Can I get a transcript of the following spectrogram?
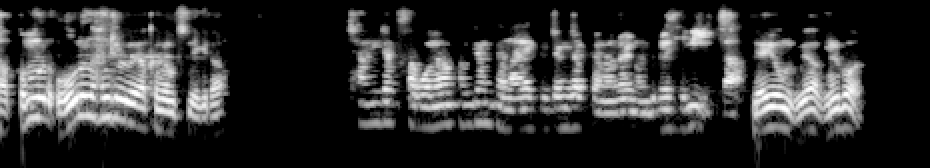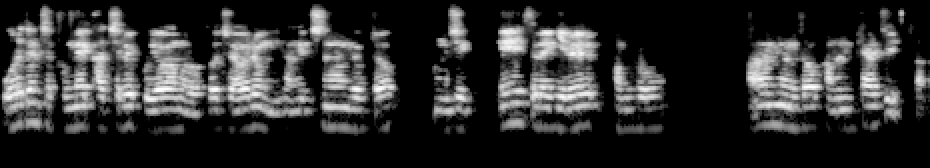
자, 본문 5는 한 줄로 요약하면 무슨 얘기다? 창의적 사고는 환경 변화에 긍정적 변화를 만드는 힘이 있다. 내용 요약 1번. 오래된 제품에 가치를 부여함으로써 재활용 이상의 친환경적 방식의 쓰레기를 감소하면서 가능케 할 수 있다.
